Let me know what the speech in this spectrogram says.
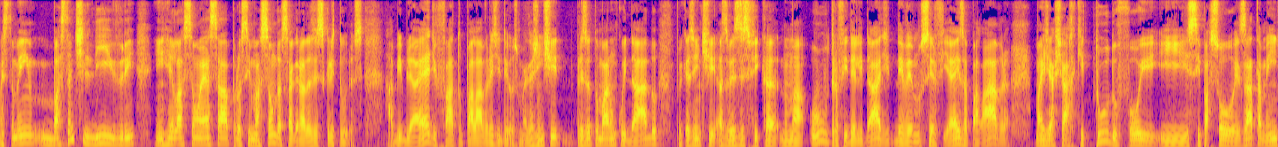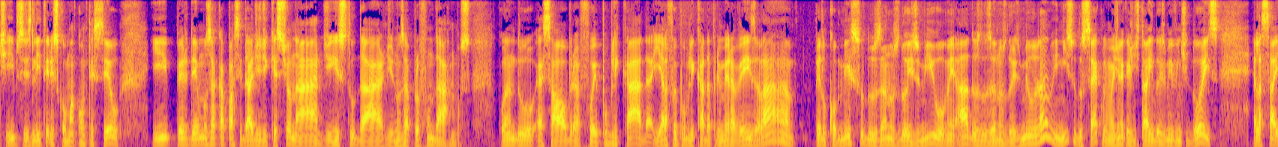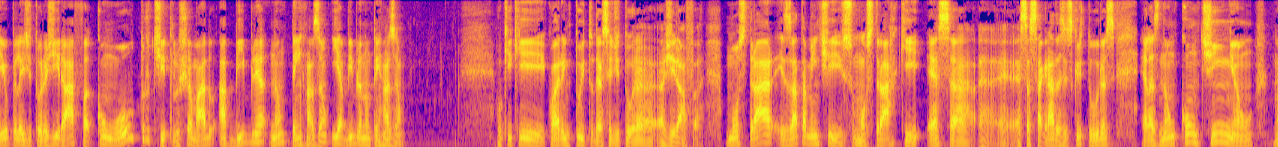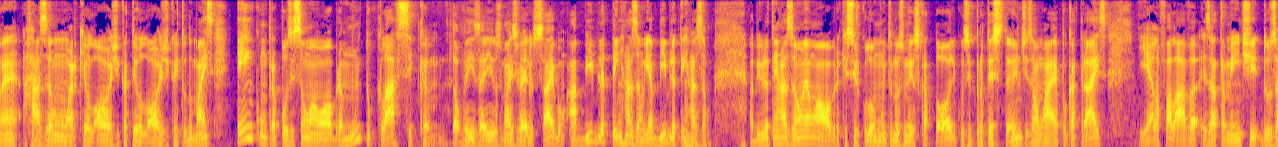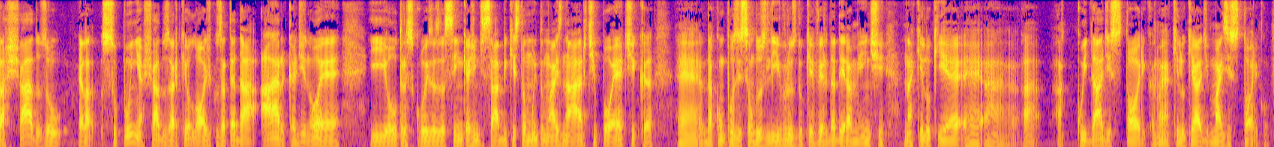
mas também bastante livre em relação a essa aproximação das Sagradas Escrituras. A Bíblia é de fato palavra de Deus, mas a gente precisa tomar um cuidado porque a gente às vezes fica numa ultra fidelidade, devemos ser fiéis à palavra, mas de achar que tudo foi e se passou exatamente ipsis literis como aconteceu e perdemos a capacidade de questionar, de estudar, de nos aprofundarmos. Quando essa obra foi publicada, e ela foi publicada a primeira vez lá pelo começo dos anos 2000 ou meados dos anos 2000, lá no início do século, imagina que a gente está em 2022, ela saiu pela editora Girafa com outro título chamado A Bíblia Não Tem Razão. E a Bíblia Não Tem Razão. O que que qual era o intuito dessa editora a Girafa? Mostrar exatamente isso, mostrar que essa eh, essas sagradas escrituras, elas não continham, não é, razão arqueológica, teológica e tudo mais, em contraposição a obra muito clássica, talvez aí os mais velhos saibam, a Bíblia tem razão, e a Bíblia tem razão. A Bíblia tem razão é uma obra que circulou muito nos meios católicos e protestantes há uma época atrás, e ela falava exatamente dos achados, ou ela supunha achados arqueológicos até da Arca de Noé e outras coisas assim que a gente sabe que estão muito mais na arte poética é, da composição dos livros do que verdadeiramente naquilo que é, é a, a cuidade histórica, não é aquilo que há de mais histórico.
